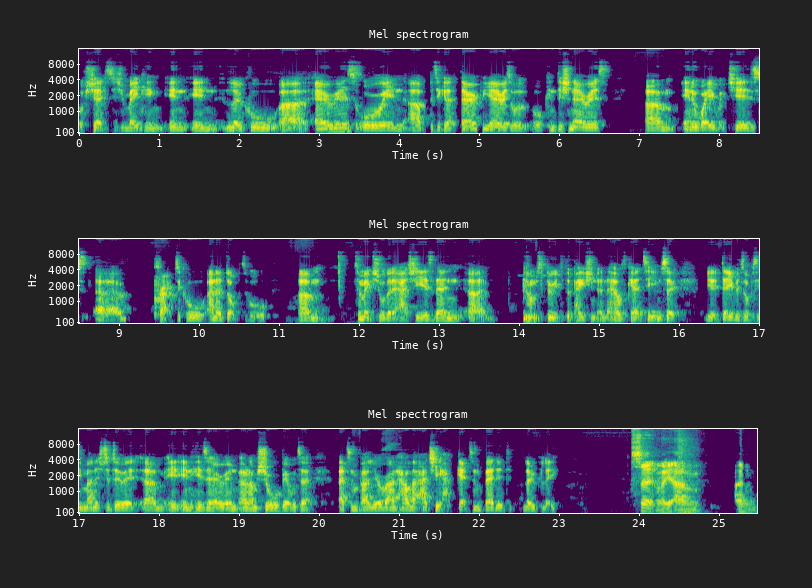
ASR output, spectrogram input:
of shared decision making in in local uh, areas or in uh, particular therapy areas or, or condition areas um, in a way which is uh, practical and adoptable um, to make sure that it actually is then uh, comes through to the patient and the healthcare team. So you know, David's obviously managed to do it um, in, in, his area, and, and, I'm sure we'll be able to add some value around how that actually gets embedded locally. Certainly. Um, and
